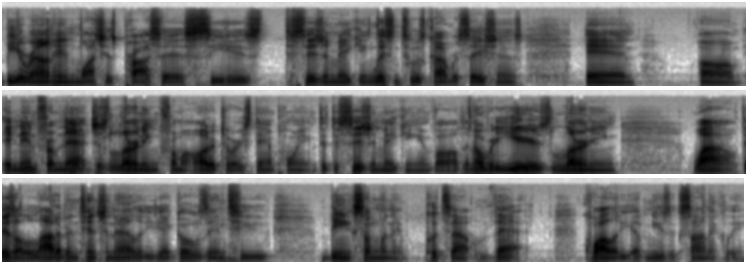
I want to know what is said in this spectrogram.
be around him, watch his process, see his decision making, listen to his conversations, and um, and then from that, just learning from an auditory standpoint, the decision making involved, and over the years, learning, wow, there's a lot of intentionality that goes into being someone that puts out that quality of music sonically,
